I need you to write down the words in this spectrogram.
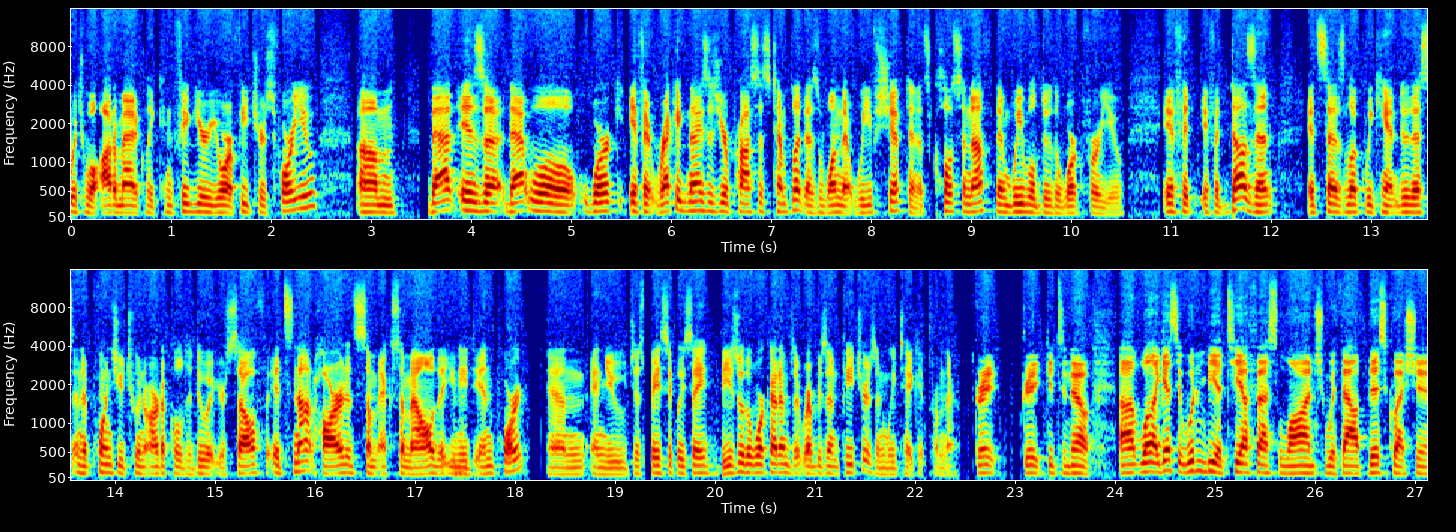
which will automatically configure your features for you. Um, that is a, that will work if it recognizes your process template as one that we've shipped and it's close enough. Then we will do the work for you. If it if it doesn't, it says, look, we can't do this, and it points you to an article to do it yourself. It's not hard. It's some XML that you mm-hmm. need to import, and and you basically say these are the work items that represent features, and we take it from there. Great, great, good to know. Uh, well, I guess it wouldn't be a TFS launch without this question.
